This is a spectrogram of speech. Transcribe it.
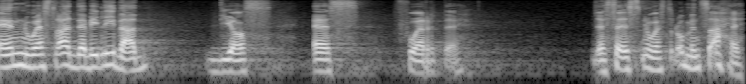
En nuestra debilidad, Dios es fuerte. Ese es nuestro mensaje.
